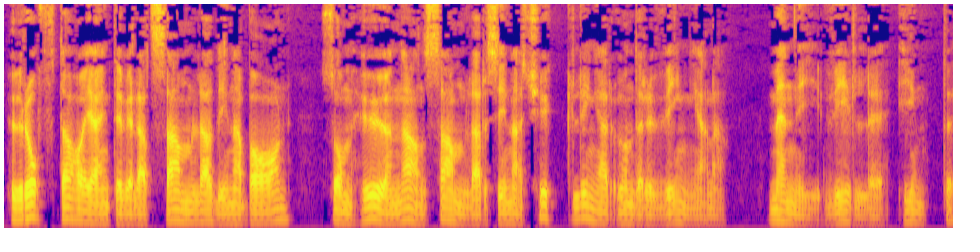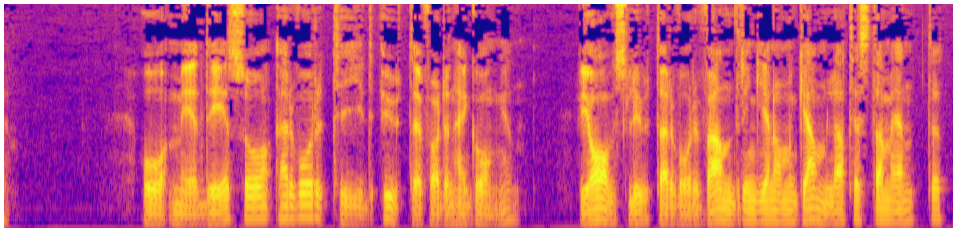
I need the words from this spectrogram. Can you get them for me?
Hur ofta har jag inte velat samla dina barn som hönan samlar sina kycklingar under vingarna, men ni ville inte. Och med det så är vår tid ute för den här gången. Vi avslutar vår vandring genom Gamla testamentet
